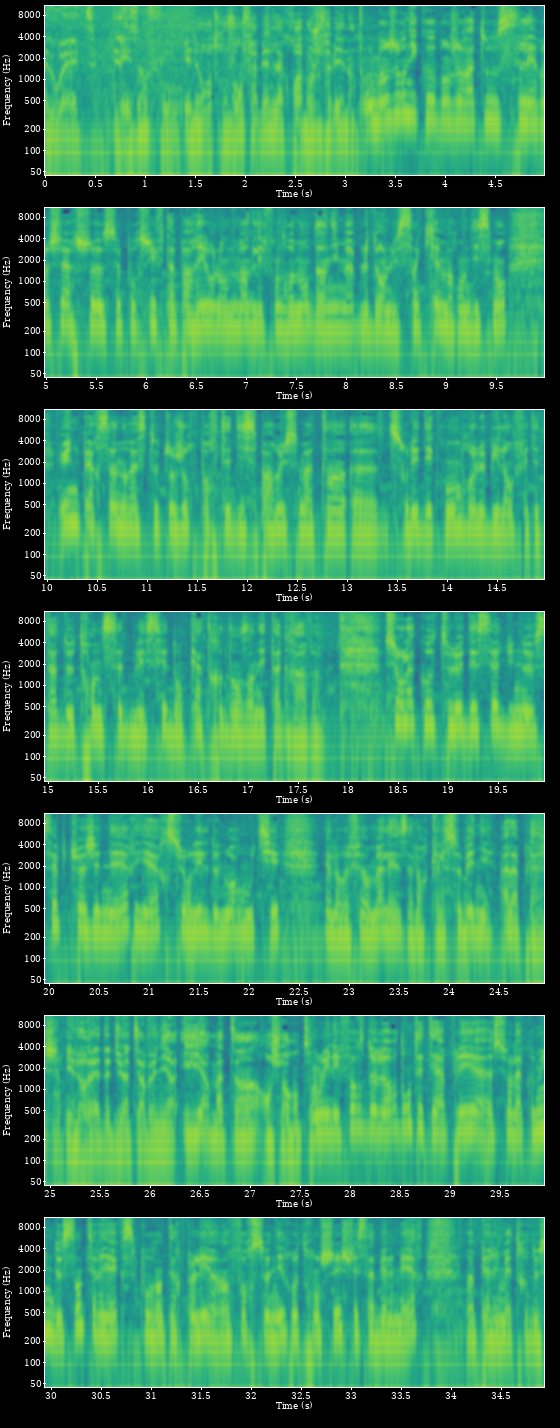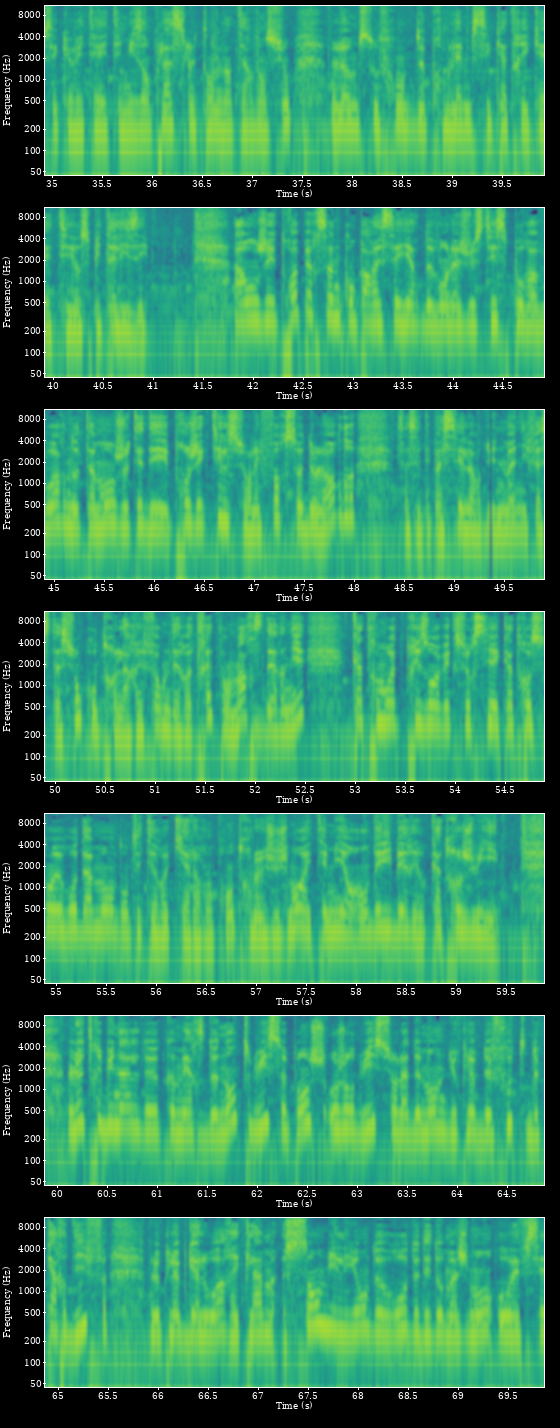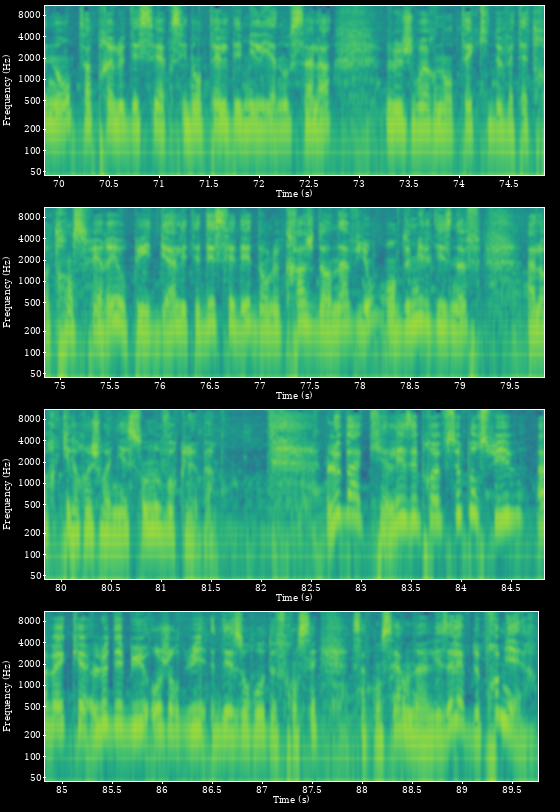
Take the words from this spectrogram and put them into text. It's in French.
Alouette, les infos. Et nous retrouvons Fabienne Lacroix. Bonjour Fabienne. Bonjour Nico, bonjour à tous. Les recherches se poursuivent à Paris au lendemain de l'effondrement d'un immeuble dans le 5e arrondissement. Une personne reste toujours portée disparue ce matin euh, sous les décombres. Le bilan fait état de 37 blessés, dont 4 dans un état grave. Sur la côte, le décès d'une septuagénaire hier sur l'île de Noirmoutier. Elle aurait fait un malaise alors qu'elle se baignait à la plage. Et le raid a dû intervenir hier matin en Charente. Oui, les forces de l'ordre ont été appelées euh, sur la commune de Saint-Iriex pour interpeller un forcené retranché chez sa belle-mère. Un périmètre de sécurité a été mis en place le temps de l'intervention. L'homme souffrant de problèmes psychiatriques a été hospitalisé. À Angers, trois personnes comparaissaient hier devant la justice pour avoir notamment jeté des projectiles sur les forces de l'ordre. Ça s'était passé lors d'une manifestation contre la réforme des retraites en mars dernier. Quatre mois de prison avec sursis et 400 euros d'amende ont été requis à leur encontre. Le jugement a été mis en délibéré au 4 juillet. Le tribunal de commerce de Nantes, lui, se penche aujourd'hui sur la demande du club de foot de Cardiff. Le club gallois réclame 100 millions d'euros de dédommagement au FC Nantes après le décès accidentel d'Emiliano Sala. Le joueur nantais qui devait être transféré au Pays de Galles était décédé dans le crash d'un avion en 2019 alors qu'il rejoignait son nouveau club. Le bac, les épreuves se poursuivent avec le début aujourd'hui des oraux de français. Ça concerne les élèves de première.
